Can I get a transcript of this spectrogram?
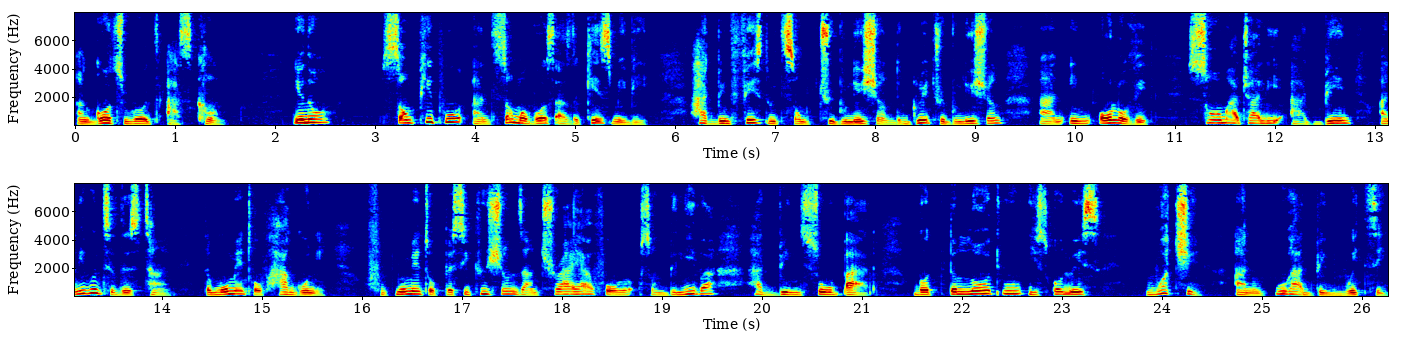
and God's word has come. You know, some people and some of us, as the case may be, had been faced with some tribulation, the great tribulation, and in all of it, some actually had been, and even to this time, the moment of agony, moment of persecutions and trial for some believer had been so bad. But the Lord, who is always watching and who had been waiting,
